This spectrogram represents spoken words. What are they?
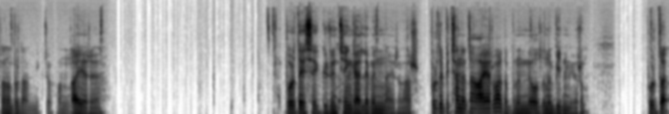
Sonra buradan mikrofonun ayarı. Burada ise gürültü engellemenin ayarı var. Burada bir tane daha ayar var da bunun ne olduğunu bilmiyorum. Burada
